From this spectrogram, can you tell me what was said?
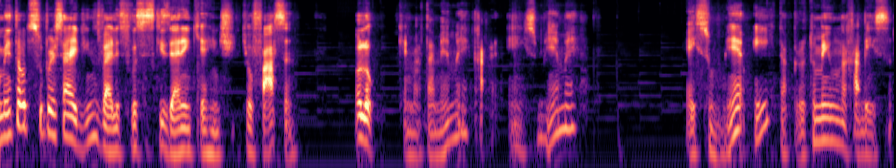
Comenta outros Super Saiyajins, velho, se vocês quiserem que a gente que eu faça. Ô, louco, quer matar mesmo, é, cara? É isso mesmo, é? É isso mesmo? Eita, eu tomei um na cabeça.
